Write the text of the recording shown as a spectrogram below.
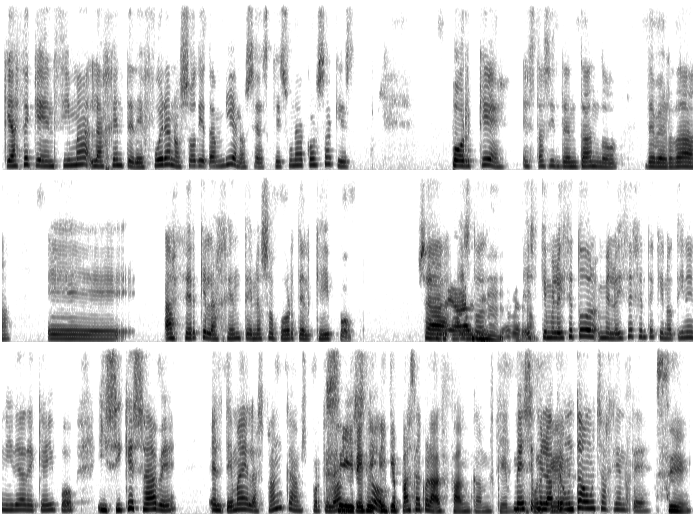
que hace que encima la gente de fuera nos odie también. O sea, es que es una cosa que es... ¿Por qué estás intentando de verdad eh, hacer que la gente no soporte el K-pop? O sea, esto, es que me lo dice todo, me lo dice gente que no tiene ni idea de K-pop y sí que sabe el tema de las fancams, porque lo ha visto. ¿y qué pasa con las fancams? me, me lo ha preguntado mucha gente. Sí.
